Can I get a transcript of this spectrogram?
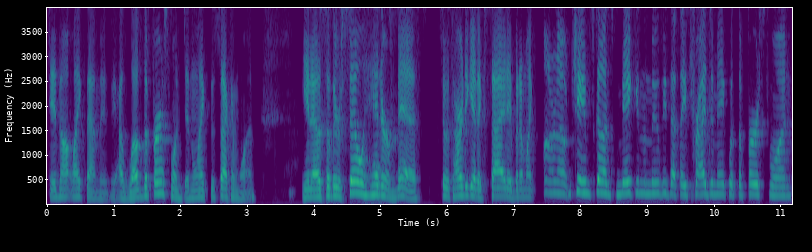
did not like that movie. I loved the first one, didn't like the second one. You know, so they're so hit or miss. So it's hard to get excited, but I'm like, I don't know. James Gunn's making the movie that they tried to make with the first one,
